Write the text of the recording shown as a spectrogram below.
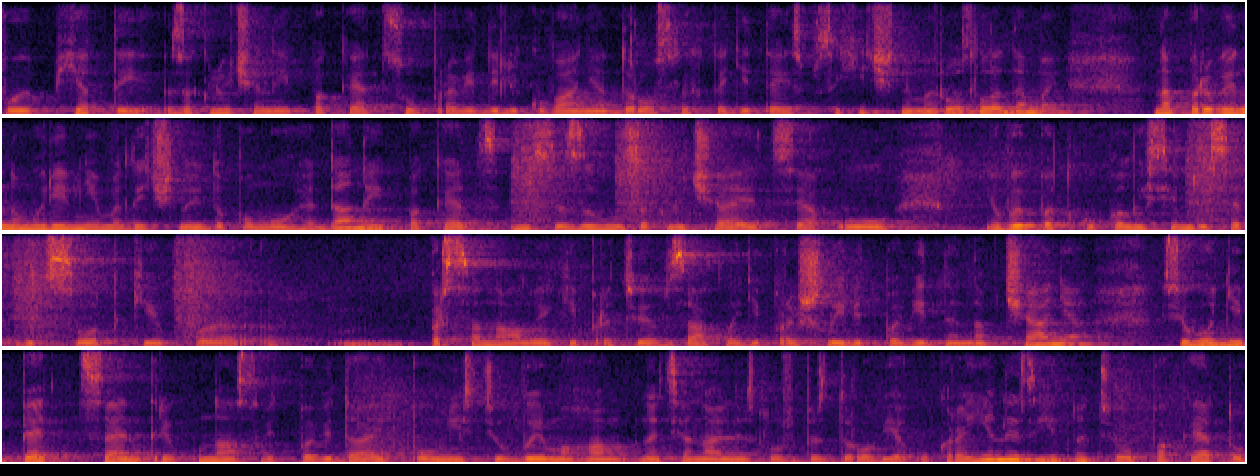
в п'яти заключений пакет супровід і лікування дорослих та дітей з психічними розладами на первинному рівні медичної допомоги. Даний пакет з МСЗУ заключається у випадку, коли 70% персоналу, який працює в закладі, пройшли відповідне навчання. Сьогодні 5 центрів у нас відповідають повністю вимогам Національної служби здоров'я України згідно цього пакету.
